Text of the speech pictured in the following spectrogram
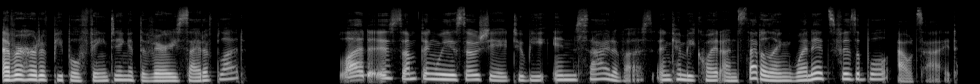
Ever heard of people fainting at the very sight of blood? Blood is something we associate to be inside of us and can be quite unsettling when it's visible outside.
